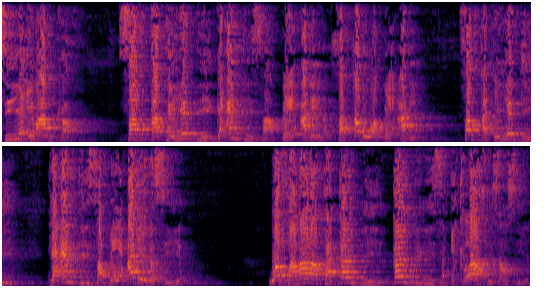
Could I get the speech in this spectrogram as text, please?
siiyo imaamka safqata yadihi gacantiisa beecadeeda. Safqadu waa beecadii safqata yadihi gacantiisa beecadeeda siiya. Wa hamarata qalbihi qalbigiisa ikhlaaskiisana siiya.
